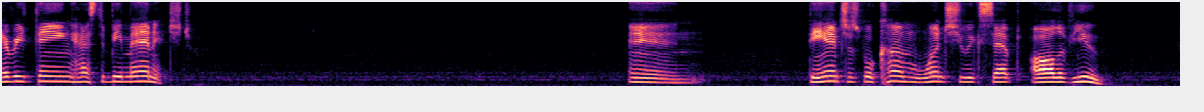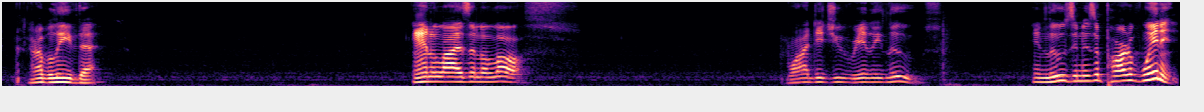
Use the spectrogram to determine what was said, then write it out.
everything has to be managed. And the answers will come once you accept all of you. I believe that analyzing a loss. Why did you really lose? And losing is a part of winning.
